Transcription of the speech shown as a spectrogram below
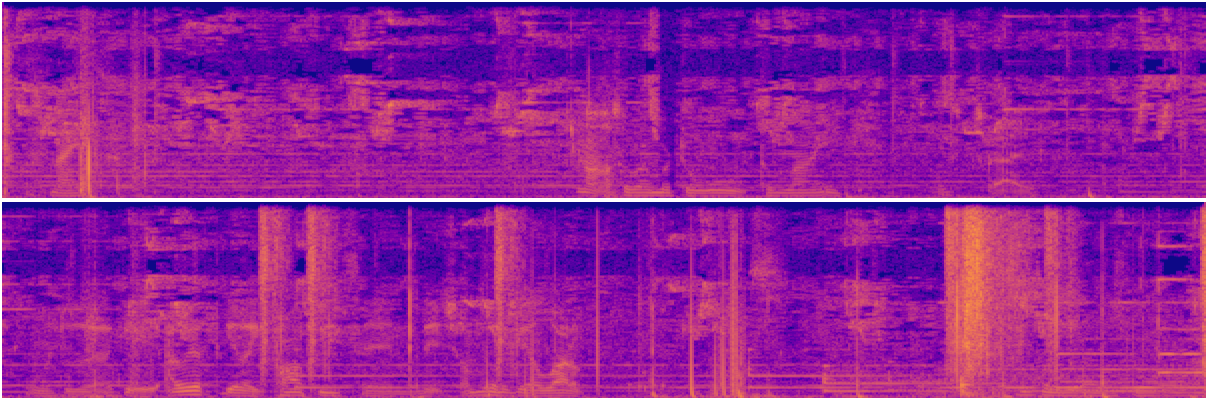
That's nice. And also remember to, to like and subscribe. Remember to do that. Okay, I have to get like poppies and this. I'm gonna get a lot of Every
